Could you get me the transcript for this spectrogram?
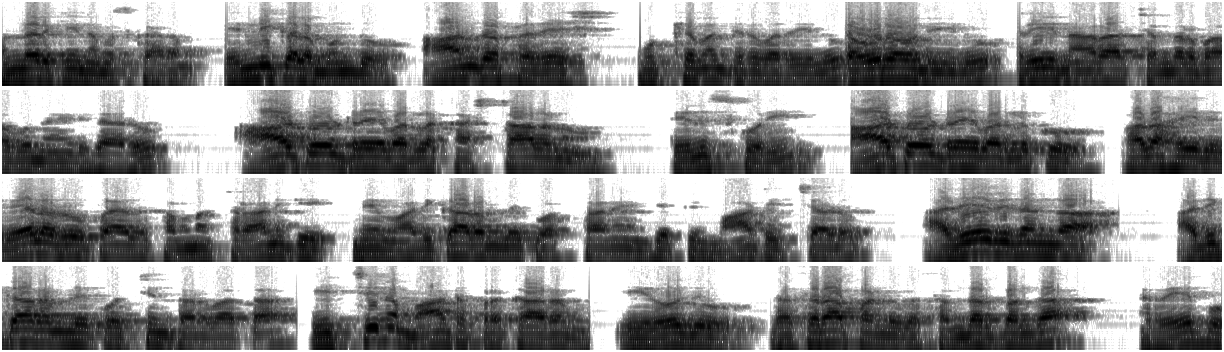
అందరికీ నమస్కారం. ఎన్నికల ముందు ఆంధ్రప్రదేశ్ ముఖ్యమంత్రి వర్యులు గౌరవనీయులు శ్రీ నారా చంద్రబాబు నాయుడు గారు ఆటో డ్రైవర్ల కష్టాలను తెలుసుకొని ఆటో డ్రైవర్లకు పదహైదు వేల రూపాయల సంవత్సరానికి మేము అధికారంలోకి వస్తానని చెప్పి మాట ఇచ్చాడు. అదే విధంగా అధికారంలోకి వచ్చిన తర్వాత ఇచ్చిన మాట ప్రకారం ఈరోజు దసరా పండుగ సందర్భంగా రేపు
